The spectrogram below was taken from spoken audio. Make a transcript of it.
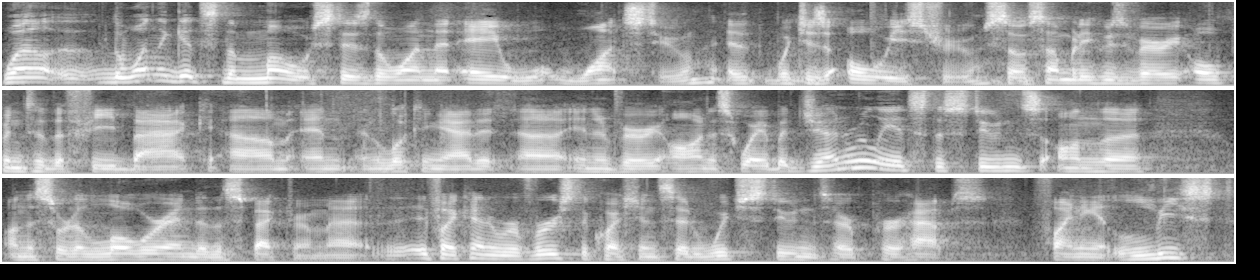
well, the one that gets the most is the one that A wants to, uh, which is always true. So somebody who's very open to the feedback um, and, and looking at it uh, in a very honest way. But generally, it's the students on the on the sort of lower end of the spectrum. Uh, if I kind of reverse the question and said which students are perhaps finding it least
